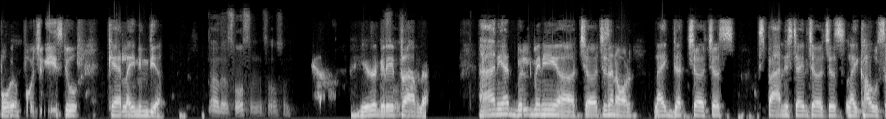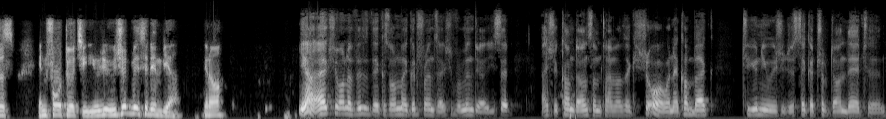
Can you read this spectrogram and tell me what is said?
po- Portuguese to Kerala in India. Oh, that's awesome. That's awesome. He is a great awesome. traveler. And he had built many uh, churches and all, like Dutch churches, Spanish style churches, like houses in Fort Kochi. You, you should visit India, you know. Yeah, I actually want to visit there because one of my good friends actually from India. He said I should come down sometime. I was like, sure. When I come back to uni, we should just take a trip down there to because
